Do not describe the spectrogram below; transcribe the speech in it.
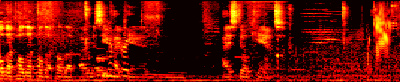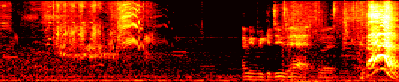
hold up, hold up, hold up, hold up. I want to see Number- if I can. I still can't. I mean, we could do that, but. Ah!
